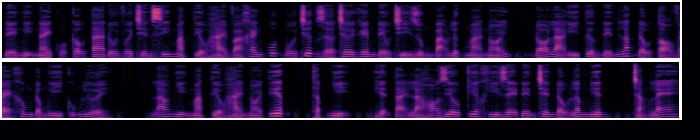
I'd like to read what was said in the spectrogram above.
Đề nghị này của cậu ta đối với chiến sĩ Mạc Tiểu Hải và Khanh Quốc bối trước giờ chơi game đều chỉ dùng bạo lực mà nói, đó là ý tưởng đến lắc đầu tỏ vẻ không đồng ý cũng lười. Lão nhị Mạc Tiểu Hải nói tiếp, thập nhị, hiện tại là họ diêu kia khi dễ đến trên đầu lâm niên, chẳng lẽ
